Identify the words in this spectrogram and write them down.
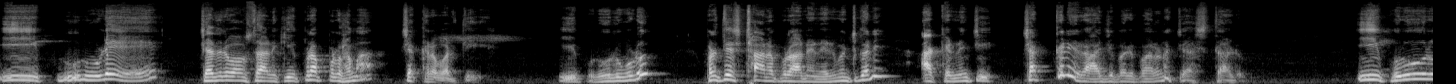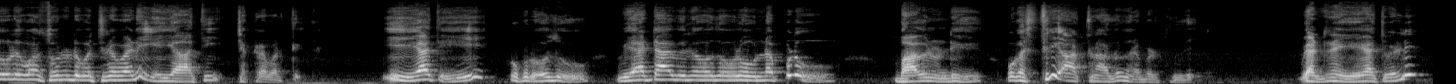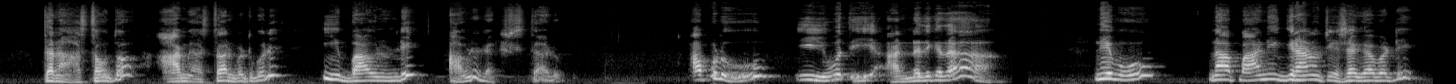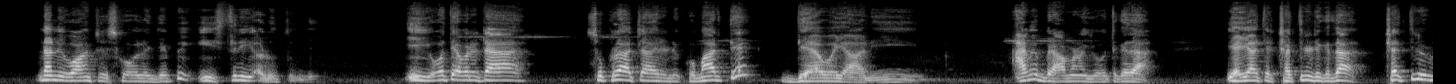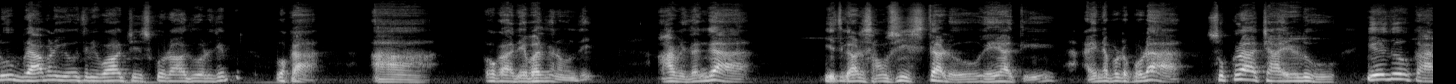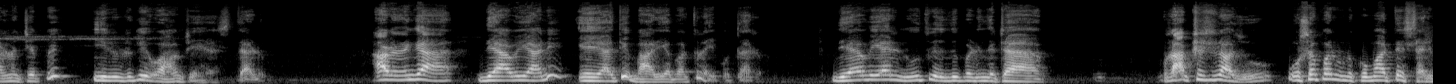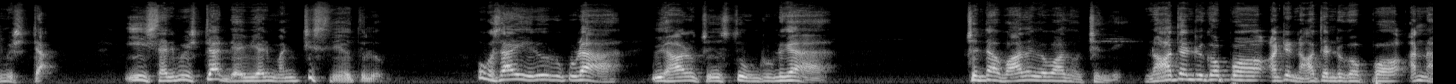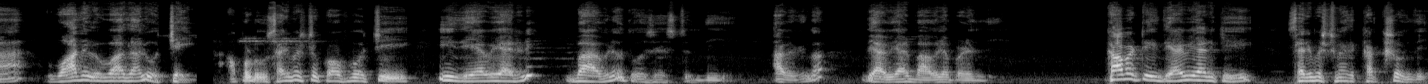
ఈ పురూరుడే చంద్రవంశానికి ప్రప్రథమ చక్రవర్తి. ఈ పురూరువుడు ప్రతిష్టానపురాన్ని నిర్మించుకొని అక్కడి నుంచి చక్కని రాజ్య పరిపాలన చేస్తాడు. ఈ పురూరుడి వంశం నుండి వచ్చిన యయాతి చక్రవర్తి. ఈ యయాతి ఒకరోజు వేటా వినోదంలో ఉన్నప్పుడు బావి నుండి ఒక స్త్రీ ఆర్తనాదం వినబడుతుంది వెంటనే యయాతి వెళ్ళి తన హస్తంతో ఆమె హస్తాన్ని పట్టుకొని ఈ బావి నుండి ఆమెను రక్షిస్తాడు. అప్పుడు ఈ యువతి అన్నది కదా నీవు నా పాణిగ్రహణం చేశావు కాబట్టి నన్ను వివాహం చేసుకోవాలని చెప్పి ఈ స్త్రీ అడుగుతుంది. ఈ యువత ఎవరట? శుక్రాచార్యుని కుమార్తె దేవయాని. ఆమె బ్రాహ్మణ యువతి కదా. యయాతి క్షత్రియుడు కదా. క్షత్రియుడు బ్రాహ్మణ యువతిని వివాహం చేసుకోరాదు అని చెప్పి ఒక ఒక నిబంధన ఉంది. ఆ విధంగా ఇతగాడు సంశయిస్తాడు యయాతి. అయినప్పుడు కూడా శుక్రాచార్యుడు ఏదో కారణం చెప్పి ఈరుడికి వివాహం చేసేస్తాడు. ఆ విధంగా దేవయాని యయాతి భార్యాభర్తలు అయిపోతారు. దేవయాని నూతులు ఎందుకు పడిందట? రాక్షసరాజు ఉషపరుని కుమార్తె శర్మిష్ట. ఈ శర్మిష్ట దేవ్యాని మంచి స్నేహితులు. ఒకసారి ఇరువురు కూడా విహారం చేస్తూ ఉంటుండగా చిన్న వాద వివాదం వచ్చింది. నా తండ్రి గొప్ప అంటే నా తండ్రి గొప్ప అన్న వాద వివాదాలు వచ్చాయి. అప్పుడు శర్మిష్ట కోపం వచ్చి ఈ దేవయారిని బావిలో తోసేస్తుంది. ఆ విధంగా దేవయాని బావిలో పడింది. కాబట్టి దేవయానికి శర్మిష్ట మీద కక్ష ఉంది.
